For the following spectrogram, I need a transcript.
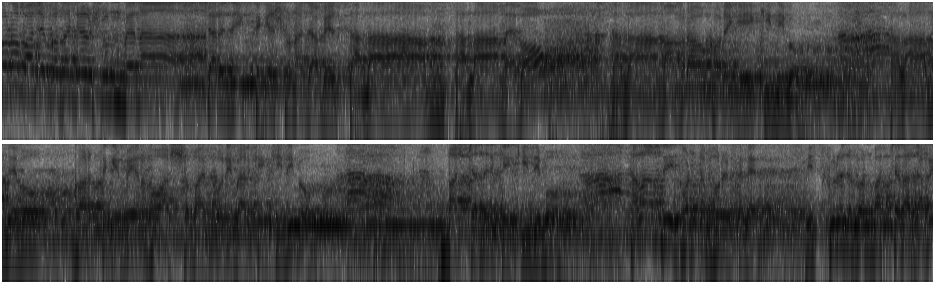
কোনো বাজে কথা কেউ শুনবে না। চারিদিক থেকে শোনা যাবে সালাম সালাম এবং সালাম। আমরাও ঘরে গিয়ে কি দিব? সালাম দেব। ঘর থেকে বের হওয়ার সময় পরিবারকে কি দিব? বাচ্চাদেরকে কি দিব? সালাম দিয়ে ঘরটা ভরে ফেলেন। স্কুলে যখন বাচ্চারা যাবে,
